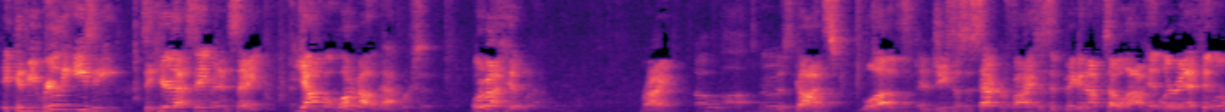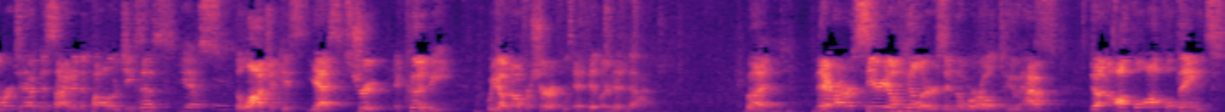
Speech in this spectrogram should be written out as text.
it can be really easy to hear that statement and say, Yeah, but what about that person? What about Hitler? Right? Oh. Is God's love and Jesus' sacrifice, is it big enough to allow Hitler in if Hitler were to have decided to follow Jesus? Yes. The logic is yes, it's true. It could be. We don't know for sure if, if Hitler did that. But there are serial killers in the world who have done awful, awful things.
